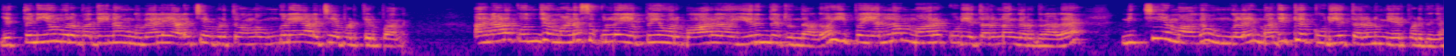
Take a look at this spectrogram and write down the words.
எத்தனையோ முறை பார்த்தீங்கன்னா உங்க வேலையை அலட்சியப்படுத்துவாங்க. உங்களையே அலட்சியப்படுத்தியிருப்பாங்க. அதனால கொஞ்சம் மனசுக்குள்ள எப்பயும் ஒரு பாரம் இருந்துட்டு இருந்தாலும் இப்ப எல்லாம் மாறக்கூடிய தருணங்கிறதுனால நிச்சயமாக உங்களை மதிக்கக்கூடிய தருணம் ஏற்படுதுங்க.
